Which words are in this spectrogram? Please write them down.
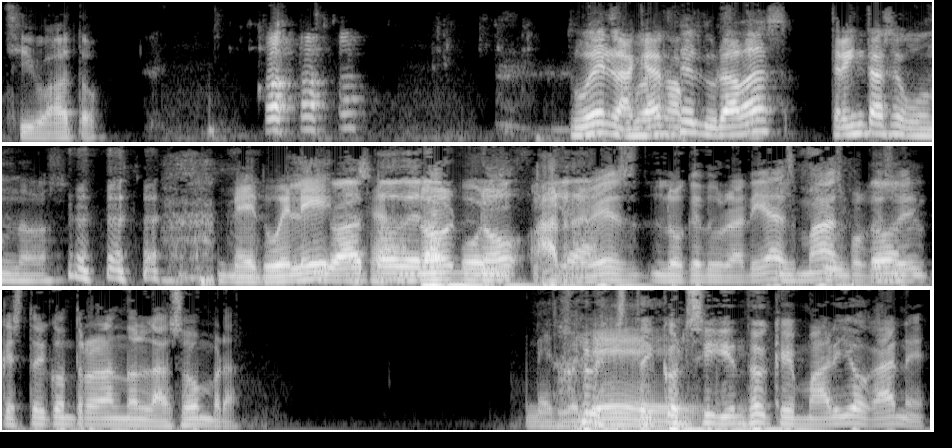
Chivato. Tú en la cárcel durabas 30 segundos. Me duele. O sea, No, no, al revés. Lo que duraría es más, porque soy el que estoy controlando en la sombra. me Pero duele. Estoy consiguiendo que Mario gane.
